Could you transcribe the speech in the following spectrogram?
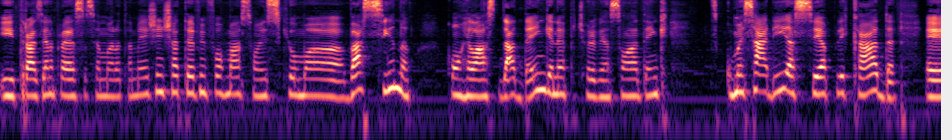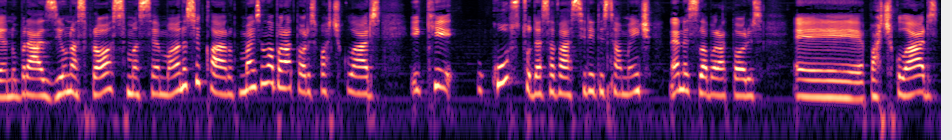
e trazendo para essa semana também, a gente já teve informações que uma vacina com relação da dengue, né, de prevenção à dengue, começaria a ser aplicada é, no Brasil nas próximas semanas, e claro, mas em laboratórios particulares, e que o custo dessa vacina inicialmente, né, nesses laboratórios é, particulares,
